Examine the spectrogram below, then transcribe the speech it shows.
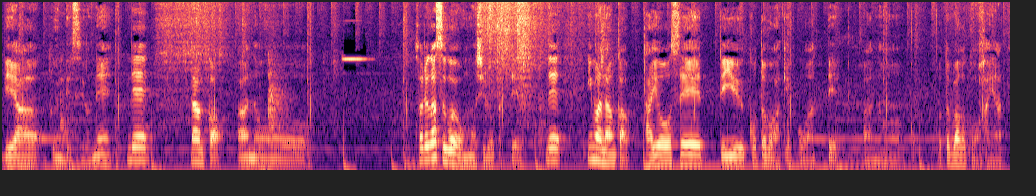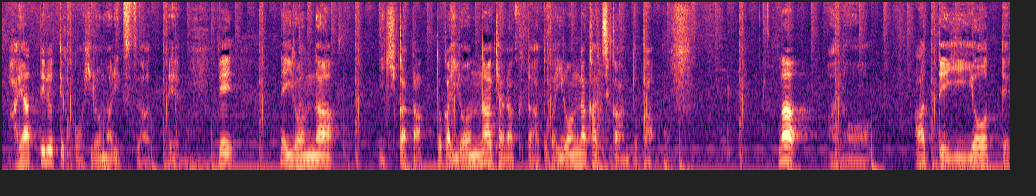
出会うんですよね。でなんかあのー、それがすごい面白くて。で今なんか多様性っていう言葉が結構あってあのー、言葉がこう流行流行ってるっていうかこう広まりつつあって。ででいろんな生き方とかいろんなキャラクターとかいろんな価値観とかがあのあっていいよって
